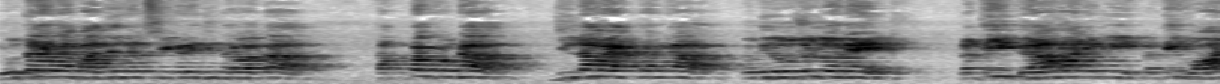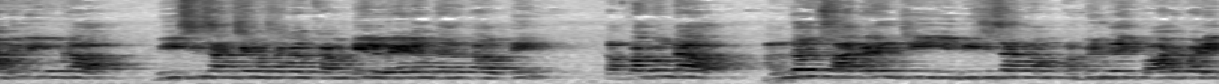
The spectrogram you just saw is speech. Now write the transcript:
నూతనంగా బాధ్యతలు స్వీకరించిన తర్వాత తప్పకుండా జిల్లా వ్యాప్తంగా కొద్ది రోజుల్లోనే ప్రతి గ్రామానికి ప్రతి వార్డుకి కూడా బీసీ సంక్షేమ సంఘం కమిటీలు వేయడం జరుగుతూ ఉంది. తప్పకుండా అందరూ సహకరించి ఈ బీసీ సంఘం అభివృద్ధికి పాటుపడి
